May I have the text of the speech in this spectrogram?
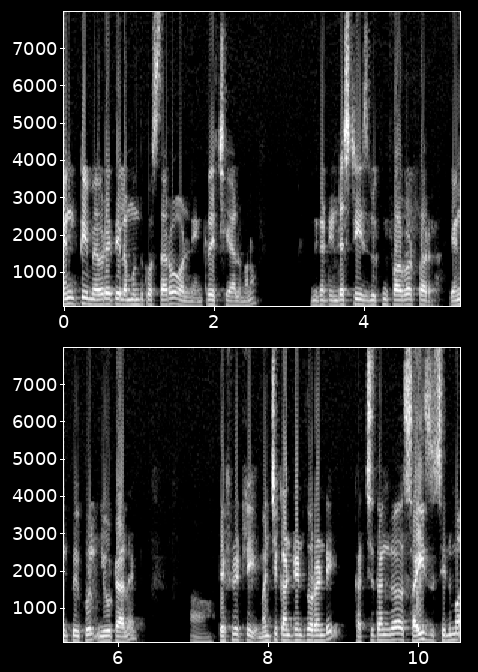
యంగ్ టీమ్ ఎవరైతే ఇలా ముందుకు వస్తారో వాళ్ళని ఎంకరేజ్ చేయాలి మనం. ఎందుకంటే industry is looking forward for young people new talent definitely మంచి కంటెంట్తో రండి. ఖచ్చితంగా సైజ్ సినిమా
